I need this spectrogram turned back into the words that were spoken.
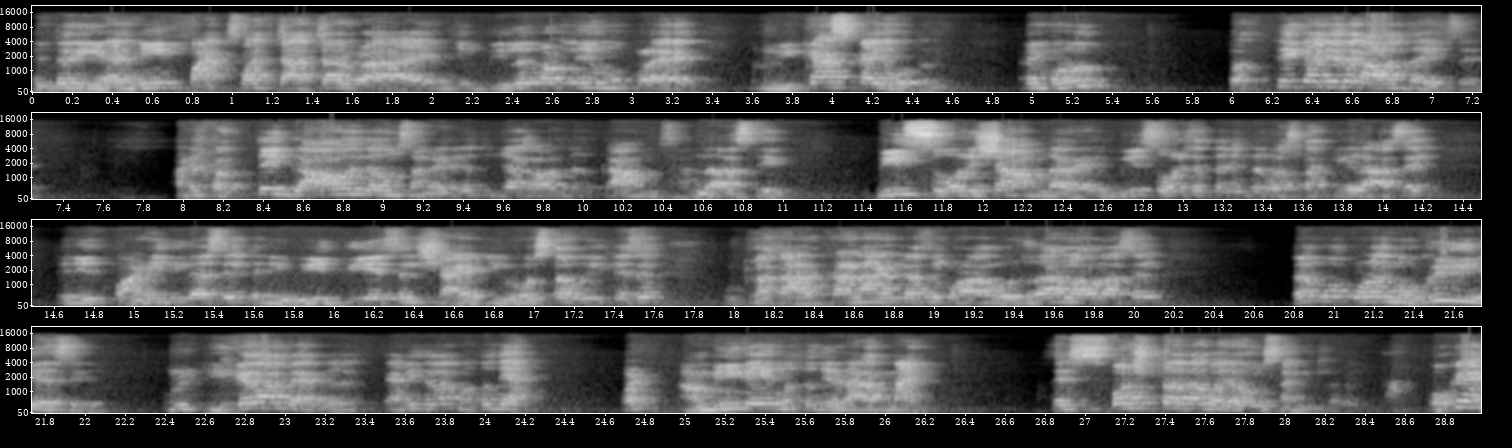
नाहीतर यांनी पाच पाच चार चार वेळा यांची बिलं काढून हे मोकळं आहेत पण विकास काही होत नाही. आणि म्हणून प्रत्येकाने त्या गावात जायचंय. आणि प्रत्येक गावात जाऊन सांगायचं तुझ्या गावात जर काम झालं असेल वीस वर्ष आमदार आहे. वीस वर्षात त्यांनी जर रस्ता केला असेल त्यांनी पाणी दिलं असेल त्यांनी वीज दिली असेल शाळेची व्यवस्था बघितली असेल कुठला कारखाना आणला असेल कोणाला रोजगार लावला असेल तर व कोणाला नोकरी दिली असेल कुणी ठेकेदार तयार केला त्यांनी त्याला मतं द्या. पण आम्ही काही मतं देणार नाही. हे स्पष्ट आता बजावून सांगितलं पाहिजे. ओके?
